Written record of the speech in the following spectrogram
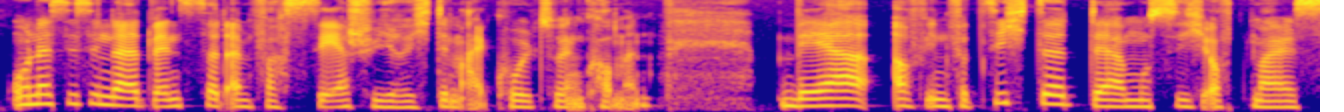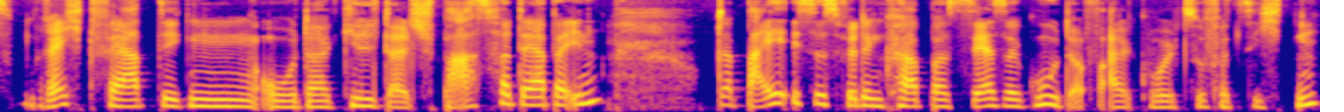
Und es ist in der Adventszeit einfach sehr schwierig, dem Alkohol zu entkommen. Wer auf ihn verzichtet, der muss sich oftmals rechtfertigen oder gilt als Spaßverderberin. Dabei ist es für den Körper sehr, sehr gut, auf Alkohol zu verzichten.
